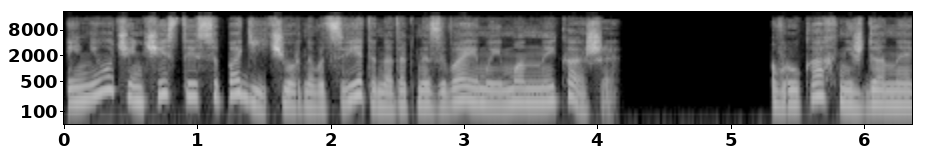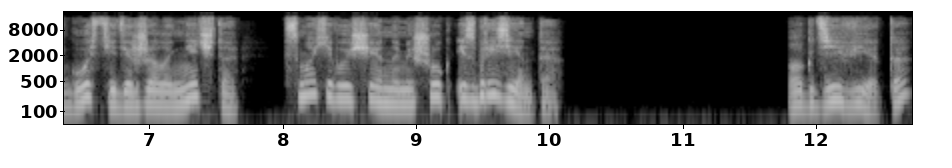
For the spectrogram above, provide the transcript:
и не очень чистые сапоги черного цвета на так называемой манной каше. В руках нежданная гостья держала нечто, смахивающее на мешок из брезента. «А где Вета?»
